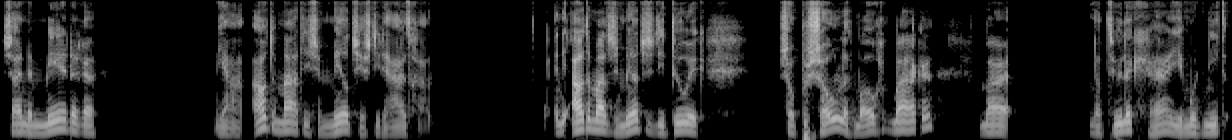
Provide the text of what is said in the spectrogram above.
zijn er meerdere ja, automatische mailtjes die eruit gaan. En die automatische mailtjes die doe ik zo persoonlijk mogelijk maken. Maar natuurlijk, hè, je moet niet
